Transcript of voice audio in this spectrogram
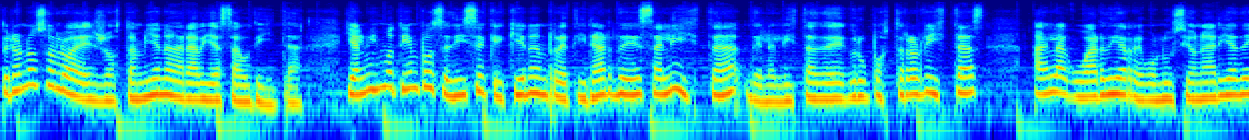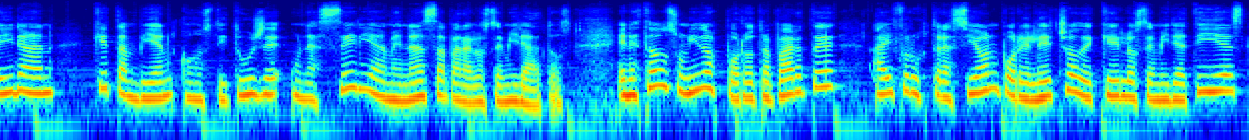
pero no solo a ellos, también a Arabia Saudita? Y al mismo tiempo se dice que quieren retirar de esa lista, de la lista de grupos terroristas, a la Guardia Revolucionaria de Irán que también constituye una seria amenaza para los Emiratos. En Estados Unidos, por otra parte, hay frustración por el hecho de que los emiratíes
